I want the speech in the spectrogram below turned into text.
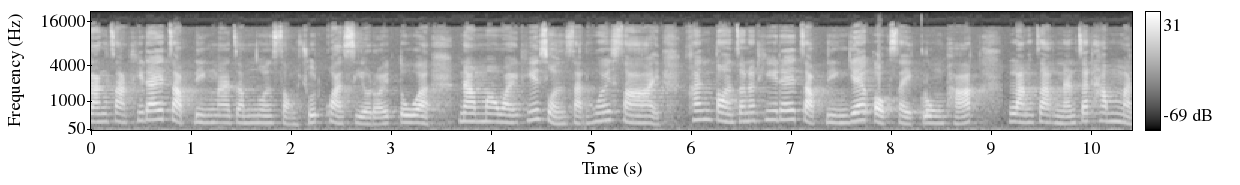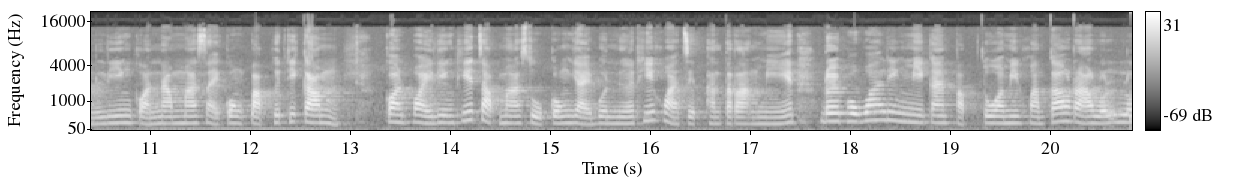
หลังจากที่ได้จับลิงมาจำนวน 2 ชุดกว่า 400 ตัวนำมาไว้ที่สวนสัตว์ห้วยทราย ขั้นตอนเจ้าหน้าที่ได้จับลิงแยกออกใส่กรงพัก หลังจากนั้นจะทำหมันลิงก่อนนำมาใส่กรงปรับพฤติกรรม ก่อนปล่อยลิงที่จับมาสู่กรงใหญ่บนเนื้อที่กว่า 7,000 ตารางเมตร โดยพบว่าลิงมีการปรับตัวมีความก้าวร้าวลดล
